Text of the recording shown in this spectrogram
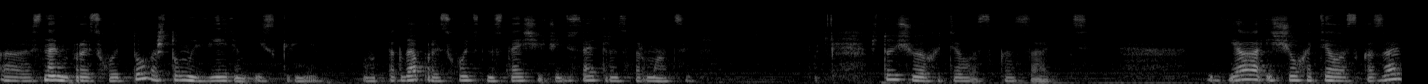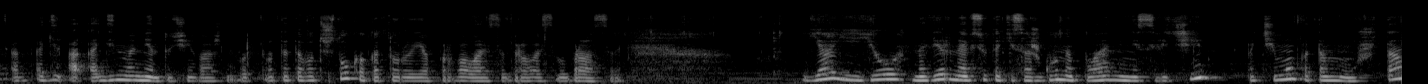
э, с нами происходит то, во что мы верим искренне. Вот тогда происходят настоящие чудеса и трансформации. Что еще я хотела сказать? Я еще хотела сказать один, один момент очень важный. Вот, вот эта вот штука, которую я порвала и собиралась выбрасывать, я ее, наверное, все-таки сожгу на пламени свечи. Почему? Потому что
